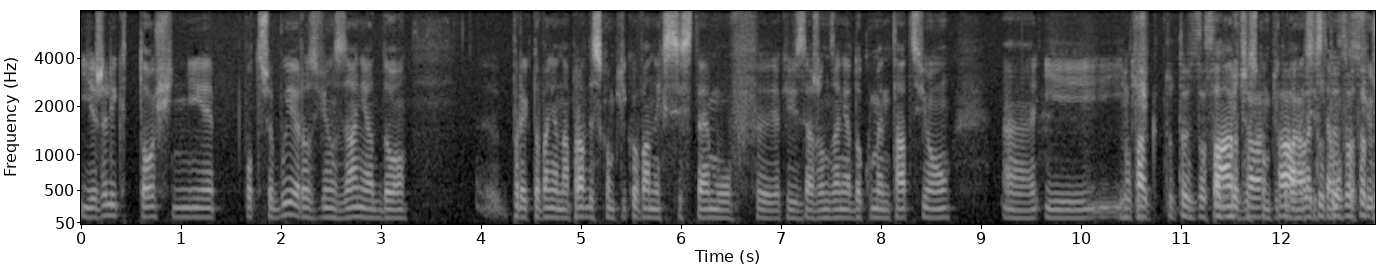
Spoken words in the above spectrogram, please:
jeżeli ktoś nie potrzebuje rozwiązania do e, projektowania naprawdę skomplikowanych systemów, e, jakiegoś zarządzania dokumentacją e, i, No tak, tu to jest bardzo skomplikowanych tak, ale tu to systemów, to Fusion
